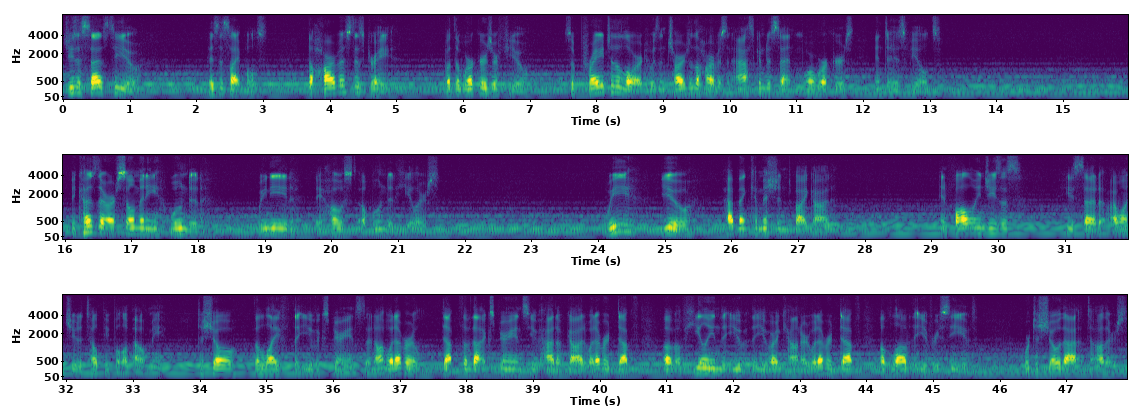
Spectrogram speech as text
Jesus says to you, his disciples, The harvest is great, but the workers are few. So pray to the Lord who is in charge of the harvest and ask him to send more workers into his fields. Because there are so many wounded, we need a host of wounded healers. We, you, have been commissioned by God. In following Jesus, He said, I want you to tell people about me, to show the life that you've experienced. And whatever depth of that experience you've had of God, whatever depth of, of healing that you've, that you've encountered, whatever depth of love that you've received, we're to show that to others.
